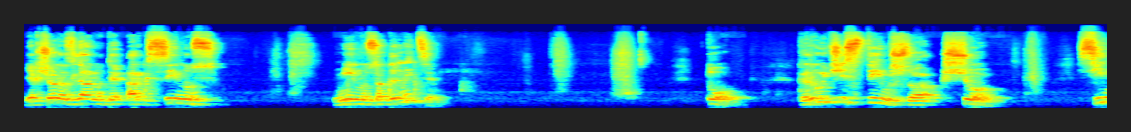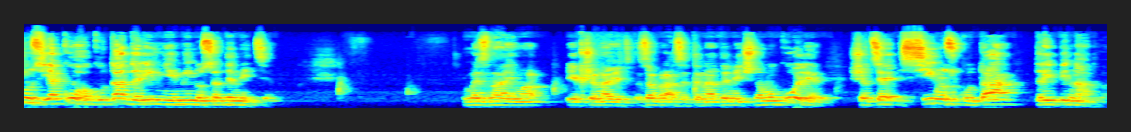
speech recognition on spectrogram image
якщо розглянути арксинус мінус одиниці, то керуючись тим, що, що синус якого кута дорівнює мінус одиниці, ми знаємо, якщо навіть зобразити на одиничному колі, що це синус кута 3 пі на 2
